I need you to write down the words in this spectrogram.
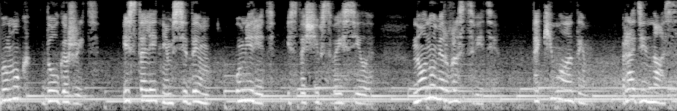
бы мог долго жить и столетним седым умереть, истощив свои силы. Но он умер в расцвете, таким молодым, ради нас,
